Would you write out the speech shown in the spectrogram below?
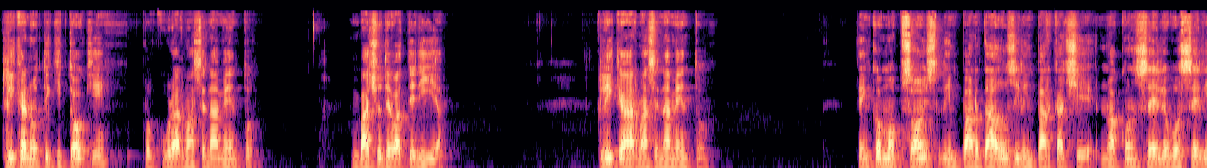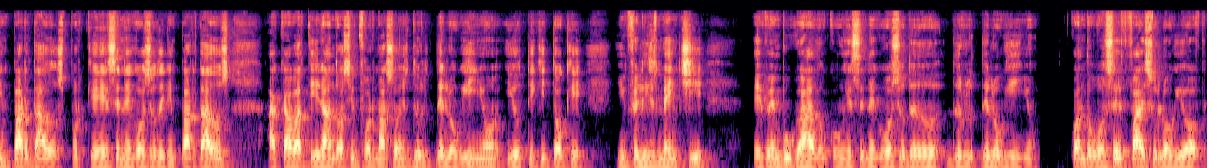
Clica no TikTok, procura armazenamento, embaixo de bateria. Clica em armazenamento. Tem como opções limpar dados e limpar cachê. Não aconselho você limpar dados, porque esse negócio de limpar dados acaba tirando as informações do, de login e o TikTok, infelizmente, é bem bugado com esse negócio de, de, de login. Quando você faz o log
